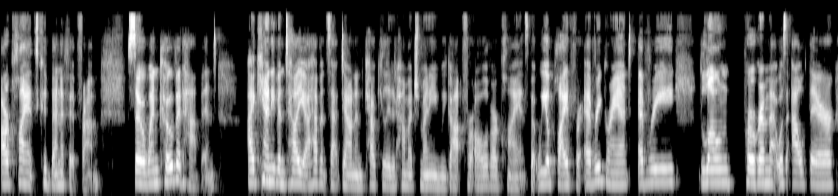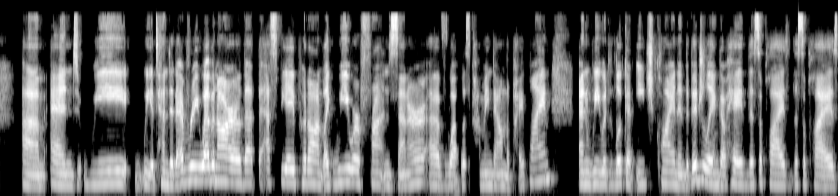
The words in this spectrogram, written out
our clients could benefit from so when covid happened I can't even tell you. I haven't sat down and calculated how much money we got for all of our clients, but we applied for every grant, every loan program that was out there. Um, and we we attended every webinar that the SBA put on. Like we were front and center of what mm-hmm. was coming down the pipeline, and we would look at each client individually and go, "Hey, this applies. This applies.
